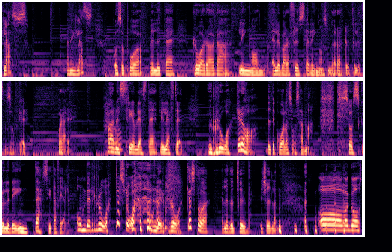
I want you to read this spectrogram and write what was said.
glass, vaniljglass och så på med lite rårörda lingon eller bara frysta lingon som du har rört ut i lite socker på det här. Hallå? Världens trevligaste lilla efterrätt. Råkar du ha lite kolasås hemma så skulle det inte sitta fel. Om det råkar stå. Om det råkar stå en liten tub i kylen. Åh, vad gott.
